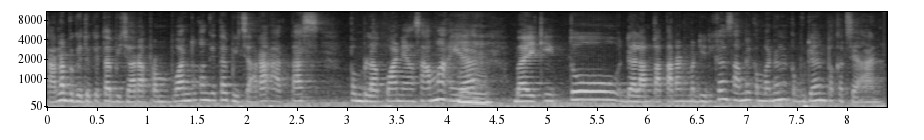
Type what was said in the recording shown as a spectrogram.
Karena begitu kita bicara perempuan itu kan kita bicara atas pembelakuan yang sama ya, hmm. baik itu dalam tatanan pendidikan sampai kemudian kemudian pekerjaan.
